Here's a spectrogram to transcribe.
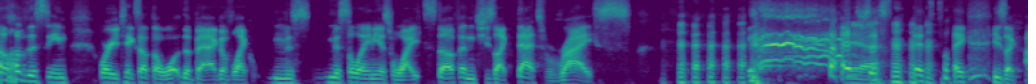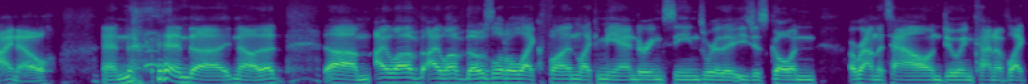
I love the scene where he takes out the the bag of like mis- miscellaneous white stuff and she's like that's rice. it's Yeah. just it's like he's like i know and and uh no that um i love i love those little like fun like meandering scenes where they, he's just going around the town doing kind of like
